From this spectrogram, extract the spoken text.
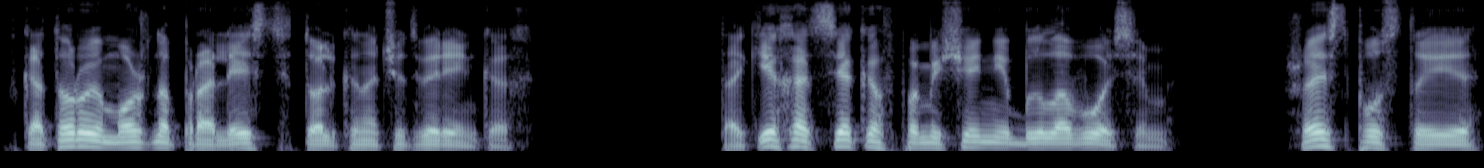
в которую можно пролезть только на четвереньках. Таких отсеков в помещении было восемь. Шесть пустые,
